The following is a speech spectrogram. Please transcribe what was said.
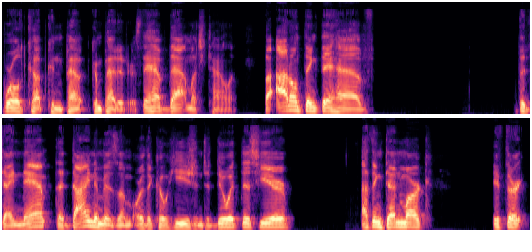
World Cup comp- competitors. They have that much talent. but I don't think they have the dynamic, the dynamism or the cohesion to do it this year. I think Denmark, if they're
